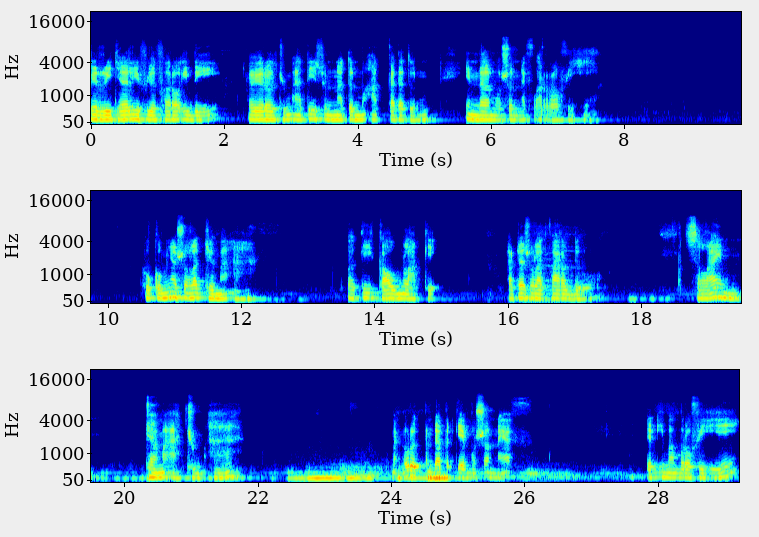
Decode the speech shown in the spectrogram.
Lirrijali fil faraidi ghairul jum'ati sunnatun muakkadatun indal musannif warrafi'i hukumnya sholat jamaah bagi kaum laki pada sholat fardu. Selain jamaah Jum'ah menurut pendapat Kiai Musonef dan Imam Rafi'i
